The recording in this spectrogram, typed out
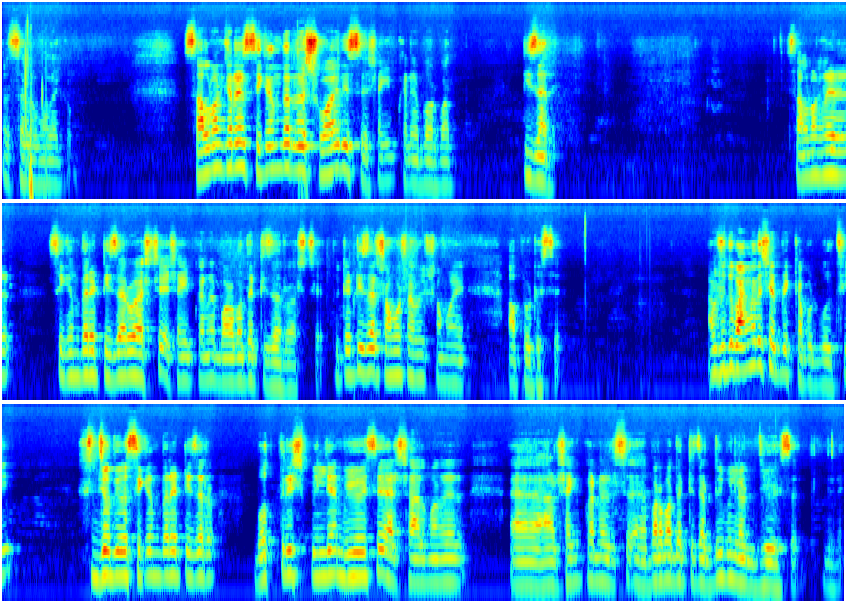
আসসালামু আলাইকুম। সালমান খানের সিকান্দারের সোয়াই দিচ্ছে শাকিব খানের বরবাদ টিজারে সালমান খানের সিকান্দারের টিজারও আসছে, শাকিব খানের বরবাদের টিজারও আসছে। দুইটা টিজার সমসাময়িক সময়ে আপলোড হয়েছে। আমি শুধু বাংলাদেশের প্রেক্ষাপট বলছি, যদিও সিকান্দারের টিজার বত্রিশ মিলিয়ন ভিউ হয়েছে আর সালমানের আর শাকিব খানের বরবাদের টিজার দুই মিলিয়ন ভিউ হয়েছে দিনে।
